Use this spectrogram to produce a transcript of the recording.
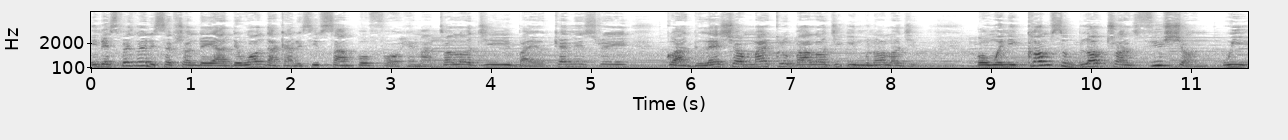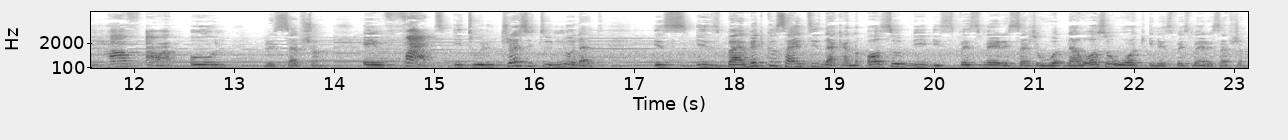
In the specimen reception, they are the one that can receive sample for hematology, biochemistry, coagulation, microbiology, immunology. But when it comes to blood transfusion, we have our own reception. In fact, it will interest you to know that it's, it's biomedical scientists that can also be the specimen reception that will also work in the specimen reception.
